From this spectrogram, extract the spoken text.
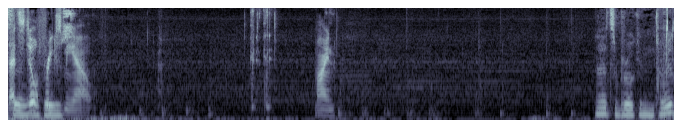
That still freaks me out. Mine. That's a broken turret.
